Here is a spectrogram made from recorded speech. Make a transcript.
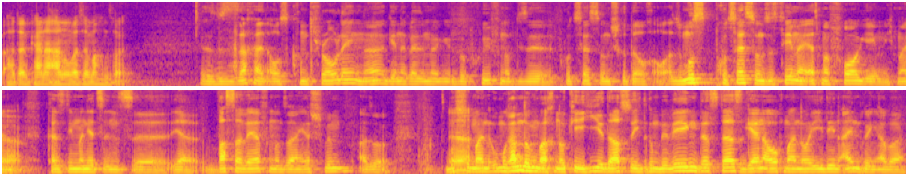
hat dann keine Ahnung, was er machen soll. Also diese Sache halt aus Controlling, ne, generell immer überprüfen, ob diese Prozesse und Schritte auch, also du musst Prozesse und Systeme ja erstmal vorgeben. Ich meine, Ja. du kannst niemand jetzt ins äh, ja, Wasser werfen und sagen, ja schwimmen. Also du musst Ja. schon mal eine Umrandung machen, okay, hier darfst du dich drin bewegen, das, das, gerne auch mal neue Ideen einbringen, aber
